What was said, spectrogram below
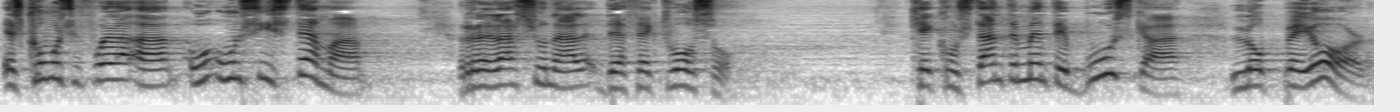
Es como si fuera ah, un sistema relacional defectuoso que constantemente busca lo peor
